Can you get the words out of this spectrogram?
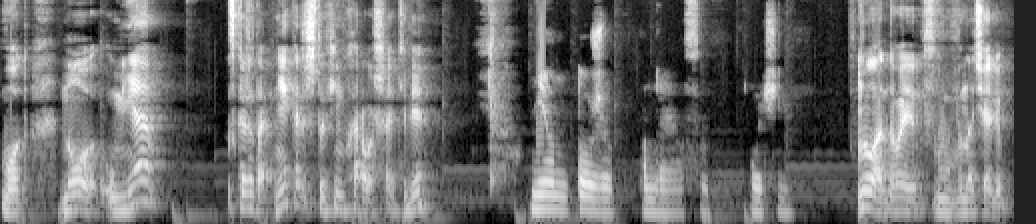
вот. Но у меня, скажем так, мне кажется, что фильм хороший, а тебе? Мне он тоже понравился. Очень. Ну ладно, давай в, начале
